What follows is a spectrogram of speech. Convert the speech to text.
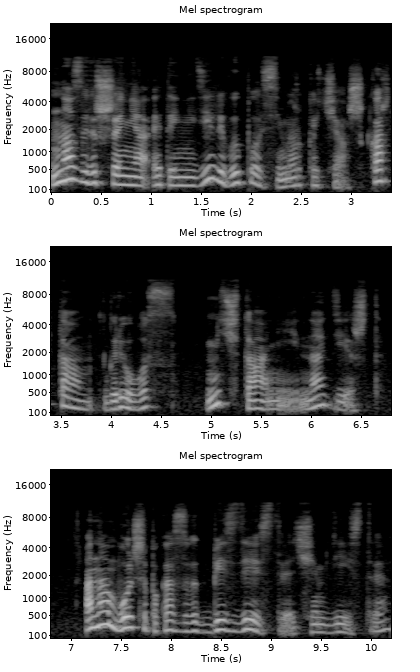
На завершение этой недели выпала семерка чаш. Карта грез, мечтаний, надежд. Она больше показывает бездействие, чем действие.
